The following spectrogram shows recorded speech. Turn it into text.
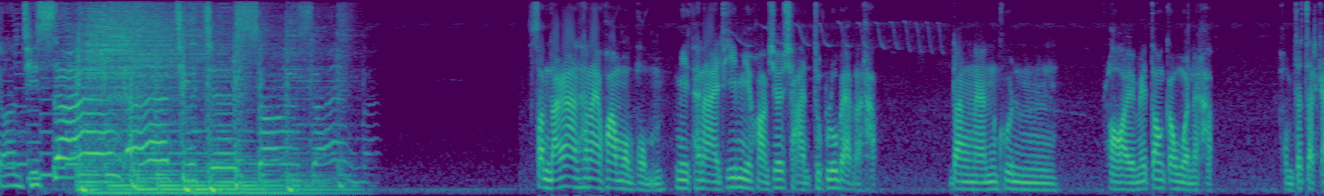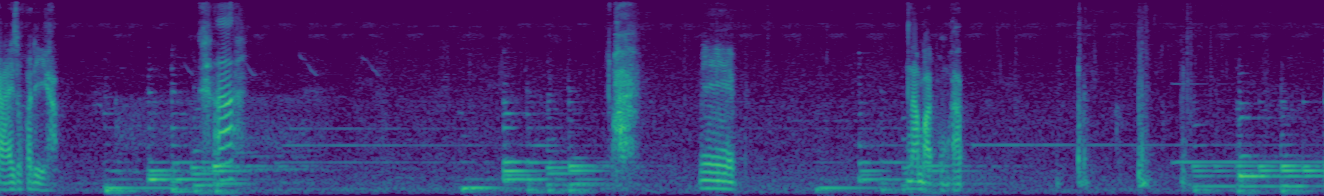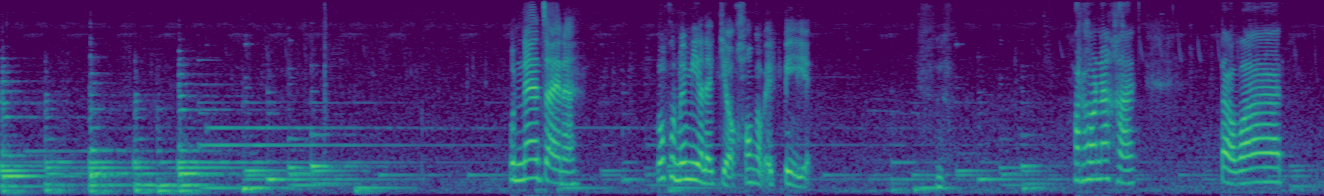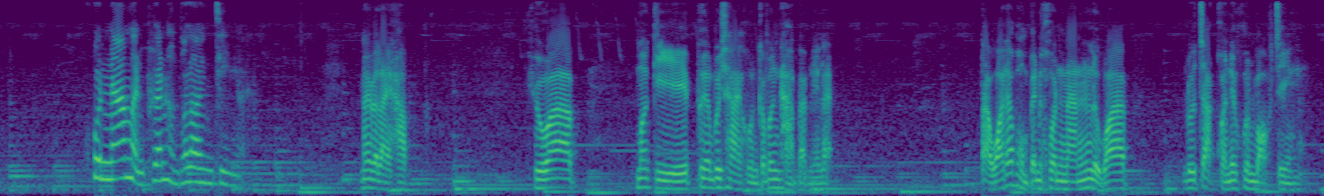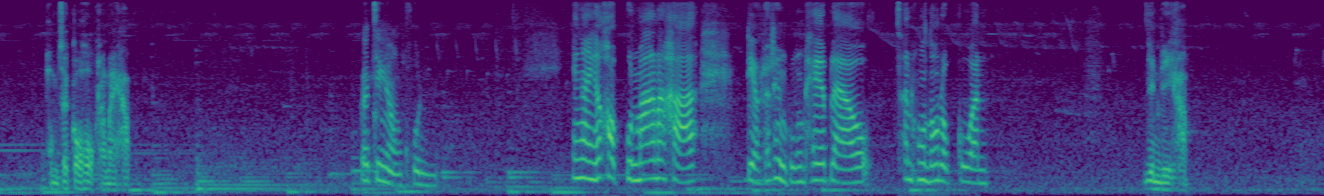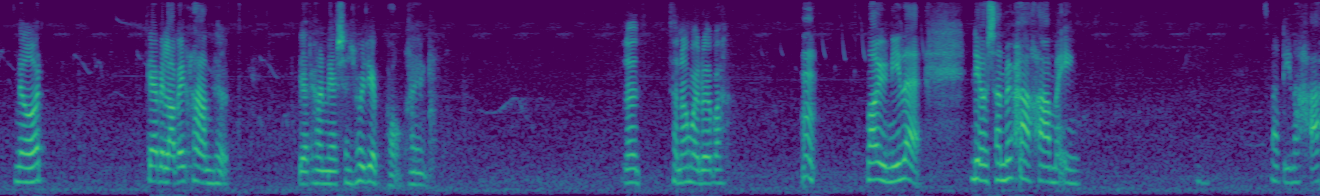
ก่อนที่แสงอาทิตย์จะส่องแสงมาสำนักงานทนายความของผม มีทนายที่มีความเชี่ยวชาญทุกรูปแบบนะครับ ดังนั้นคุณพลอยไม่ต้องกังวลนะครับ ผมจะจัดการให้ทุกคดีครับ ค่ะ นี่นามบัตรผมครับ คุณแน่ใจนะ ว่าคุณไม่มีอะไรเกี่ยวข้องกับไอ้ปีอะขอโทษนะคะ แต่ว่าคุณหน้าเหมือนเพื่อนของพวกเราจริงๆอะไม่เป็นไรครับ คือว่าเมื่อกี้เพื่อนผู้ชายคุณก็เพิ่งถามแบบนี้แหละ แต่ว่าถ้าผมเป็นคนนั้นหรือว่ารู้จักคนที่คุณบอกจริง ผมจะโกหกทำไมครับ ก็จริงของคุณ ยังไงก็ขอบคุณมากนะคะ เดี๋ยวถ้าถึงกรุงเทพแล้ว ฉันคงต้องรบกวน ยินดีครับ เนิร์ดแกไปรับไอ้ครามเถอะ เดี๋ยวทางเนี้ยฉันช่วยเก็บของให้ แล้วฉันต้องไปด้วยปะรออยู่นี่แหละ เดี๋ยวฉันไปพาคลามาเอง สวัสดีนะคะ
